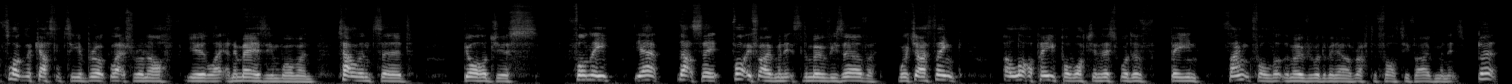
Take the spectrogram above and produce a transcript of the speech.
flog the castle to you, Brooke, let's run off. You're like an amazing woman, talented, gorgeous, funny. Yeah, that's it. 45 minutes, the movie's over. Which I think a lot of people watching this would have been thankful that the movie would have been over after 45 minutes. But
